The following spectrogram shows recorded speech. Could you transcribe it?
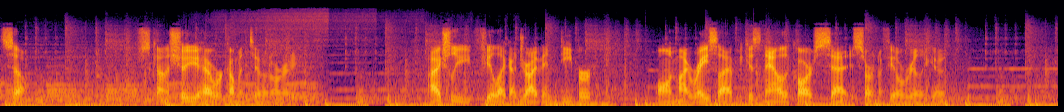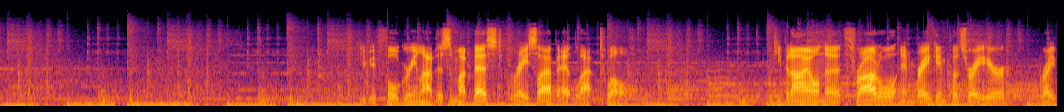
So, just kind of show you how we're coming to it already. I actually feel like I drive in deeper on my race lap because now the car's set is starting to feel really good. Give you a full green lap. This is my best race lap at lap 12. Keep an eye on the throttle and brake inputs right here, right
